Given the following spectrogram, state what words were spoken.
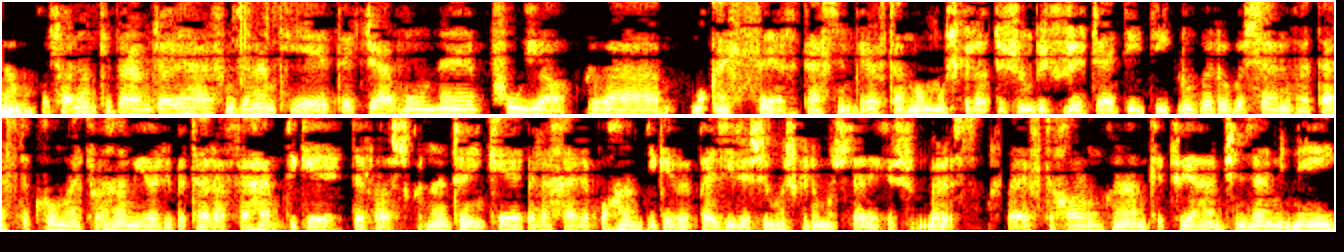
سلام خوشحالم که دارم جای حرف می‌زنم که یه عده جوون پویا و مؤثر تصمیم گرفتن با مشکلاتشون به جور جدیدی روبرو بشن و دست کمک و همیاری به طرف همدیگه دراز کنن تا اینکه بالاخره با همدیگه به پذیرش مشکل مشترکشون برسن. و افتخار می‌کنم که توی همچین زمینه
